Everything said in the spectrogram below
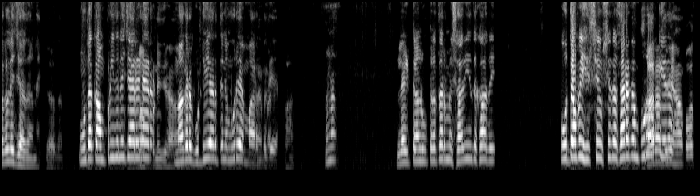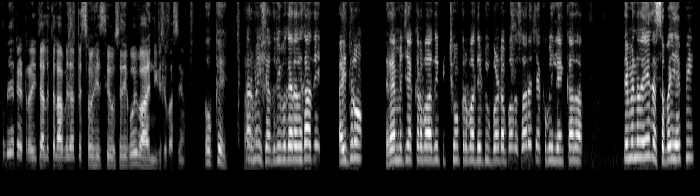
ਅਗਲੇ ਜ਼ਿਆਦਾ ਨੇ। ਜ਼ਿਆਦਾ। ਉਹ ਤਾਂ ਕੰਪਨੀ ਦੇ ਨੇ ਚਾਰੇ ਟਾਇਰ ਕੰਪਨੀ ਦੇ ਹਾਂ। ਮਗਰ ਗੁੱਡੀ ਯਾਰ ਨੇ ਮੂਰੇ ਮਾਰਤ ਦੇ ਆ। ਹਨਾ ਲਾਈਟਾਂ ਲੂਟਾਂ ਧਰਮੇ ਸਾਰੀਆਂ ਦਿਖਾ ਦੇ। ਉਦਾਂ ਬਈ ਹਿੱਸੇ ਉਸੇ ਦਾ ਸਾਰਾ ਕੰਮ ਪੂਰਾ ਸਾਰਾ ਓਕੇ ਵੀ ਦਾ? ਹਾਂ ਬਹੁਤ ਵਧੀਆ ਰੇਟਰ ਜੀ ਚੱਲ ਚਲਾਵੇ ਦਾ ਪਿੱਛੋਂ ਹਿੱਸੇ ਉਸੇ ਦੀ ਕੋਈ ਆਵਾਜ਼ ਨਹੀਂ ਕਿਸੇ ਪਾਸਿਓਂ। ਓਕੇ ਧਰਮੇ ਛਤਰੀ ਵਗੈਰਾ ਦਿਖਾ ਦੇ ਇਧਰੋਂ ਰੈਮ ਚੈੱਕ ਕਰਵਾ ਦੇ ਪਿੱਛੋਂ ਕਰਵਾ ਦੇ ਟੂਬਾ ਟੱਬਾ ਦਾ ਸਾਰਾ ਚੈੱਕ ਬਈ ਲਿੰਕਾਂ ਦਾ। ਤੇ ਮੈਨੂੰ ਇਹ ਦੱਸ ਬਈ ਹੈਪੀ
